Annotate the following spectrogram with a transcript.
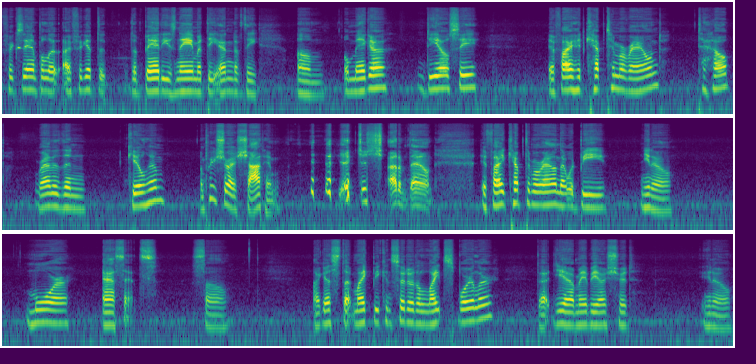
For example, I forget the the baddie's name at the end of the um, Omega DLC. If I had kept him around to help rather than kill him, I'm pretty sure I shot him. I just shot him down. If I kept him around, that would be, you know, more assets. So, I guess that might be considered a light spoiler. That, yeah, maybe I should, you know,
